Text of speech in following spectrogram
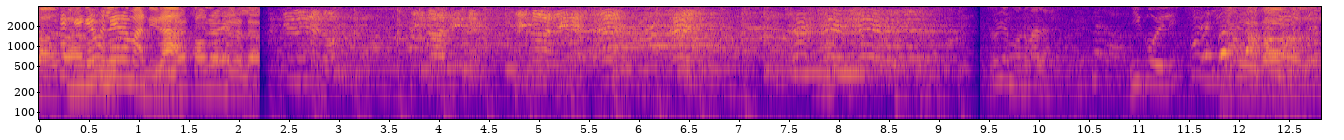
ပါငယ်ငယ်မလဲနမှာနေတာ တောင်းချမ်းခဲ့တဲ့လမ်းတို့ရမောင်နှမလားညီကိုလေဒီကိုပါဟုတ်တယ်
